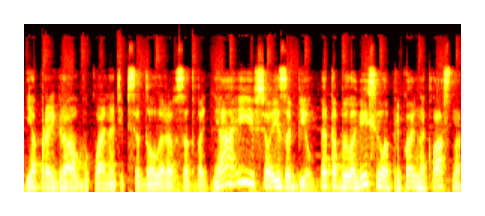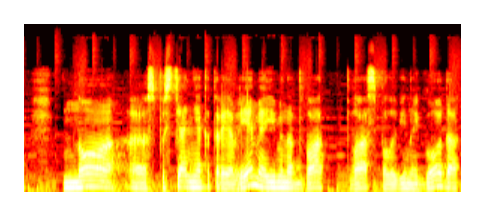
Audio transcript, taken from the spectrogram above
Я проиграл буквально эти 50 долларов за два дня и все, и забил. Это было весело, прикольно, классно. Но э, спустя некоторое время, именно два, два с половиной года,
